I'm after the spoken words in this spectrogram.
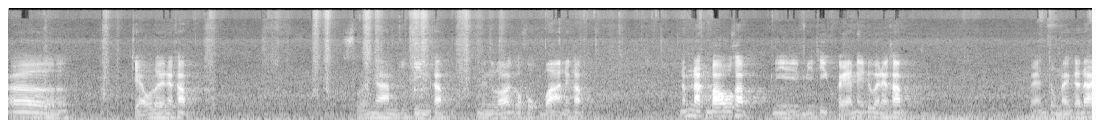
เออ แจ๋วเลยนะครับ วยงามจริงๆครับหนึ่งร้อยกับหกบาทนะครับ น้ำหนักเบาครับ นี่มีที่แขวนให้ด้วยนะครับ แขวนตรงไหนก็ได้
